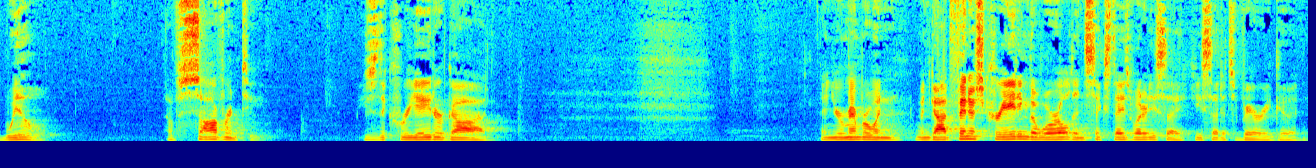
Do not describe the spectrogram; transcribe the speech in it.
will, of sovereignty. He's the creator God. And you remember when, when God finished creating the world in six days, what did he say? He said, It's very good.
